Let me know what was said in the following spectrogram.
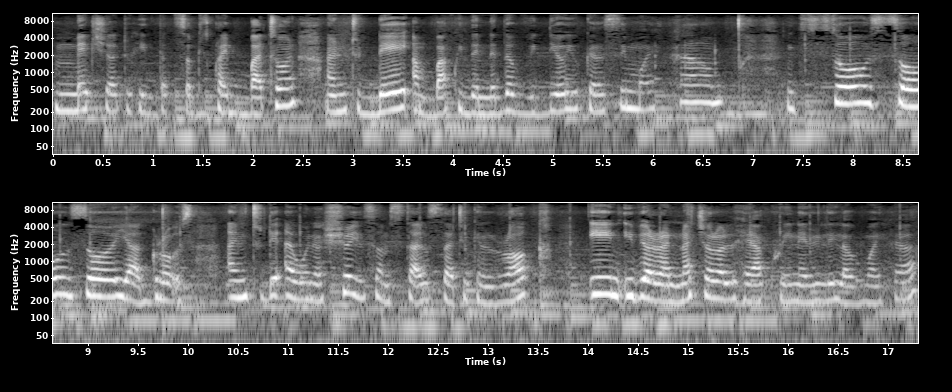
make sure to hit that subscribe button. And today i'm back with another video. You can see my hair it's so so so yeah gross. And today i want to show you some styles that you can rock in. If you're a natural hair queen i really love my hair.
